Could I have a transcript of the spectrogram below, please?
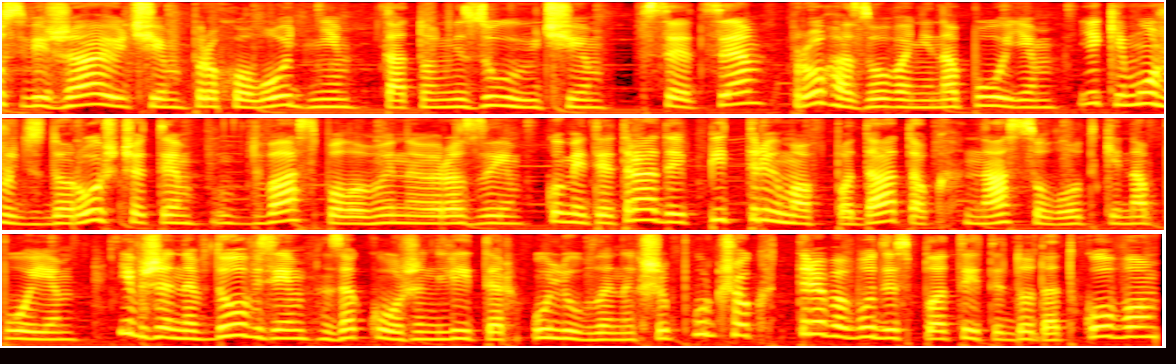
освіжаючі, прохолодні та тонізуючі. Все це про газовані напої, які можуть здорожчати в два з половиною рази. Комітет ради підтримав податок на солодкі напої. І вже невдовзі за кожен літр улюблених шипучок треба буде сплатити додатково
